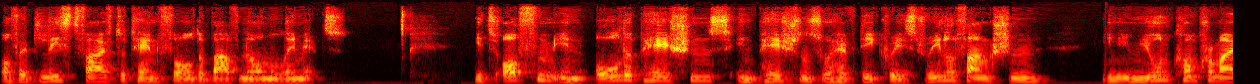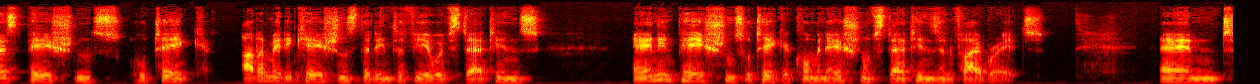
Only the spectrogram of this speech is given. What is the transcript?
of at least five to 10 fold above normal limits. It's often in older patients, in patients who have decreased renal function, in immune compromised patients who take other medications that interfere with statins, and in patients who take a combination of statins and fibrates. And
